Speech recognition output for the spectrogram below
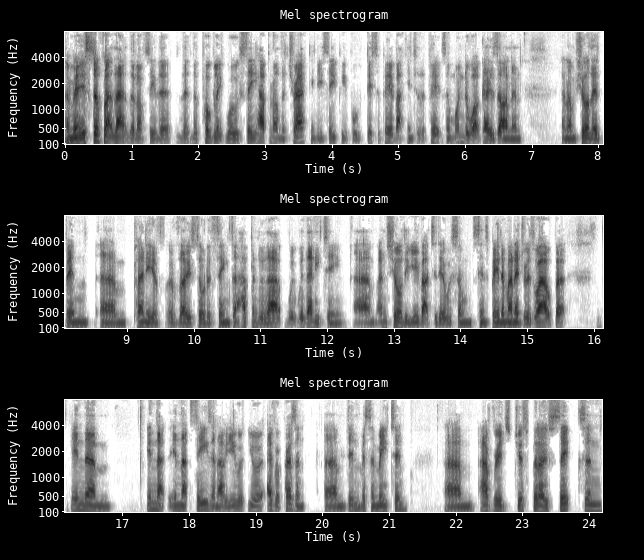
I mean, it's stuff like that that obviously the, the, the public will see happen on the track, and you see people disappear back into the pits and wonder what goes on. And and I'm sure there's been um, plenty of, of those sort of things that happened with that with, with any team. Um, and sure that you've had to deal with some since being a manager as well. But in um, in that in that season, now you you were ever present, um, didn't miss a meeting, um, averaged just below six, and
